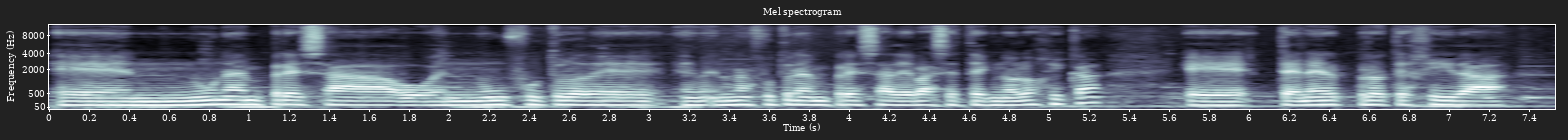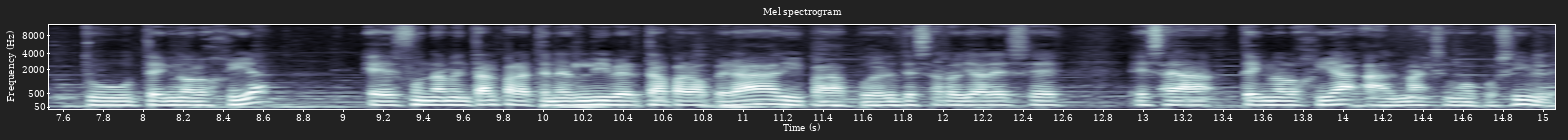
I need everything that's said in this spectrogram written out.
En una empresa o en, un futuro de, en una futura empresa de base tecnológica, eh, tener protegida tu tecnología es fundamental para tener libertad para operar y para poder desarrollar ese, esa tecnología al máximo posible.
